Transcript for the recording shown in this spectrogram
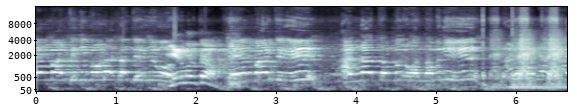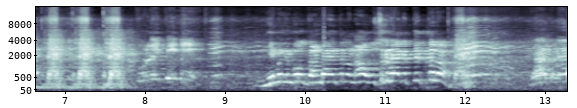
ಏನ್ ಮಾಡ್ತೀನಿ ನೋಡಕ್ಕಂತೀರಿ ನೀವು. ಏನ್ ಮಾಡ್ತೀರಾ? ಏನ್ ಮಾಡ್ತೀರಿ? ಅಣ್ಣ ತಮ್ಮನ ಒಂದ್ ನಮನಿ. ತುಳಿತೀನಿ. ನಿಮ್ಮ ನಿಮ್ಗೆ ಗಂಡ ಅಂತ ನಾವು ಉಸುಕನಾಗ ತಿಕ್ತನ. ಯಾಕ್ರೆ?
